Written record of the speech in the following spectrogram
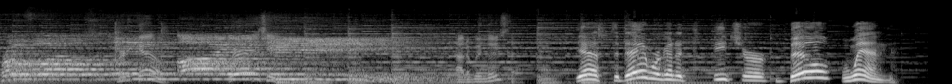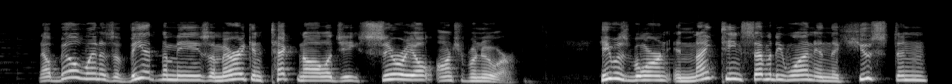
Where'd he go? Where is he? How did we lose that? Yes, today we're going to feature Bill Nguyen. Now, Bill Nguyen is a Vietnamese American technology serial entrepreneur. He was born in 1971 in the Houston,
